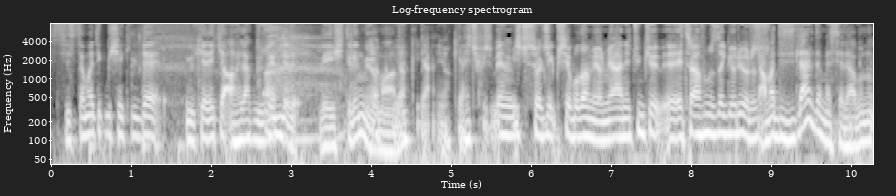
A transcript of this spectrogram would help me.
Sistematik bir şekilde ülkedeki ahlak düzeni de değiştirilmiyor Yok mu abi? yok yani yok ya hiç benim hiç söyleyecek bir şey bulamıyorum yani çünkü e, etrafımızda görüyoruz. Ama diziler de mesela bunu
